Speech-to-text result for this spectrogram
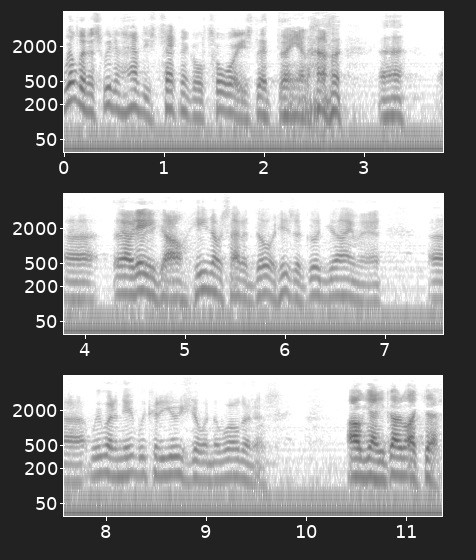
wilderness, we didn't have these technical toys that, uh, you know. uh, uh, oh, there you go. He knows how to do it. He's a good guy, man. Uh, we would have we could have used you in the wilderness. Oh yeah, you got it like this.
